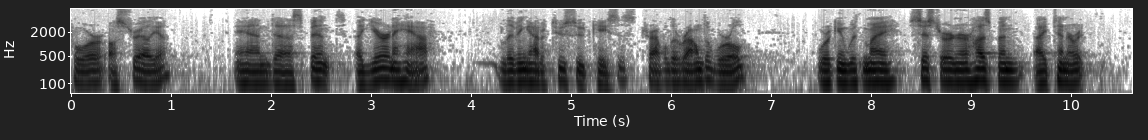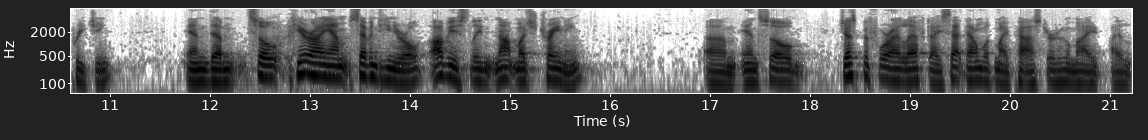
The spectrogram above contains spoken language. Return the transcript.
for Australia and uh, spent a year and a half living out of two suitcases, traveled around the world, working with my sister and her husband, itinerant preaching. And um, so here I am, 17 year old, obviously not much training. Um, and so just before I left, I sat down with my pastor, whom I, I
